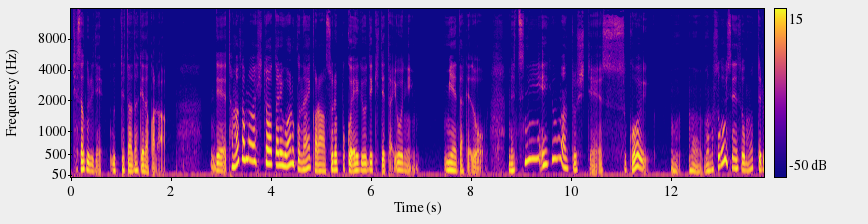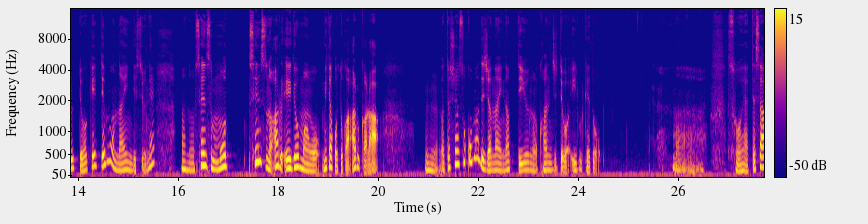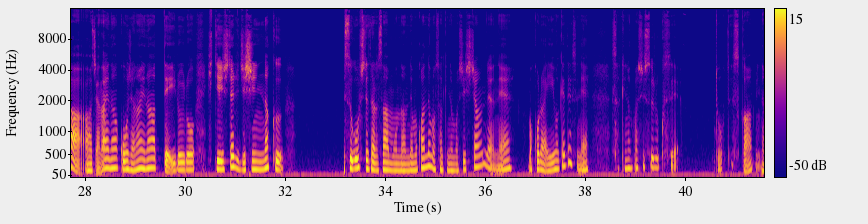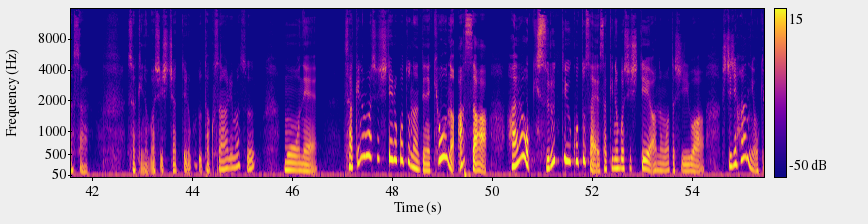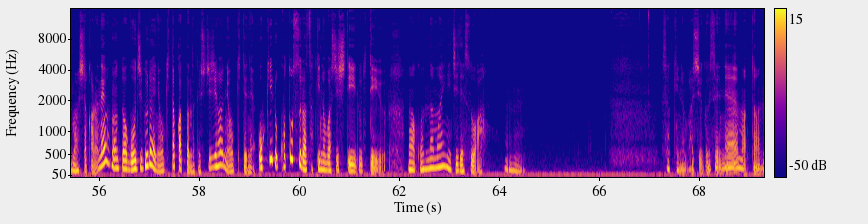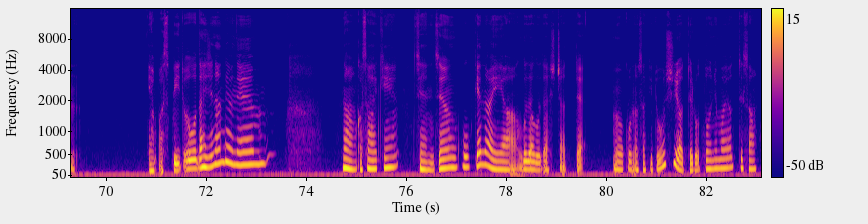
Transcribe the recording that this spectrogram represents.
手探りで売ってただけだから。で、たまたま人当たり悪くないから、それっぽく営業できてたように見えたけど、別に営業マンとしてすごいもう、ものすごいセンスを持ってるってわけでもないんですよね。あの、センスもセンスのある営業マンを見たことがあるから、うん、私はそこまでじゃないなっていうのを感じてはいるけど、まあ、そうやってさ、ああじゃないな、こうじゃないなっていろいろ否定したり自信なく過ごしてたらさ、もう何でもかんでも先延ばししちゃうんだよね。まあこれはいいわけですね。先延ばしする癖。どうですか？皆さん。先延ばししちゃってることたくさんあります？もうね、先延ばししてることなんてね、今日の朝、早起きするっていうことさえ先延ばしして、あの、私は7時半に起きましたからね。本当は5時ぐらいに起きたかったんだけど、7時半に起きてね、起きることすら先延ばししているっていう。まあ、こんな毎日ですわ。うん。先延ばし癖ね、また、やっぱスピード大事なんだよね。なんか最近、全然動けないや、ぐだぐだしちゃって。もうこの先どうしようって路頭に迷ってさ、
